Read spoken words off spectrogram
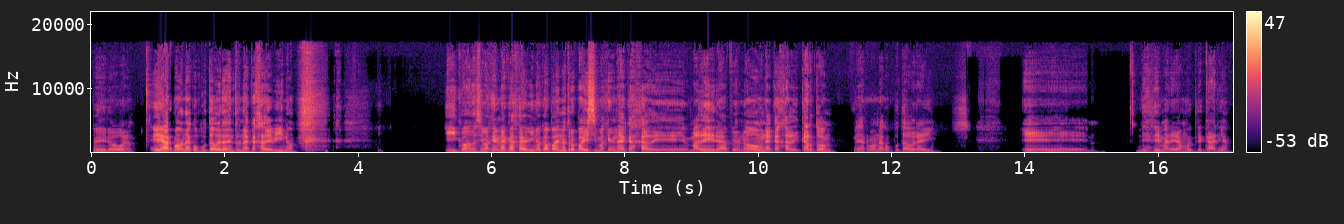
Pero bueno, he armado una computadora dentro de una caja de vino. y cuando se imagina una caja de vino, capaz en otro país se imagina una caja de madera, pero no una caja de cartón. He armado una computadora ahí. Eh, de manera muy precaria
